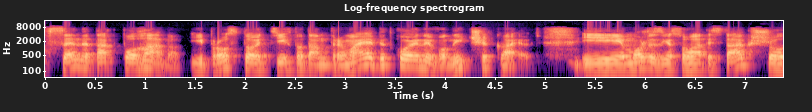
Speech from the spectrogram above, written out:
все не так погано, і просто ті, хто там тримає біткоїни, вони чекають. І може з'ясуватись так, що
